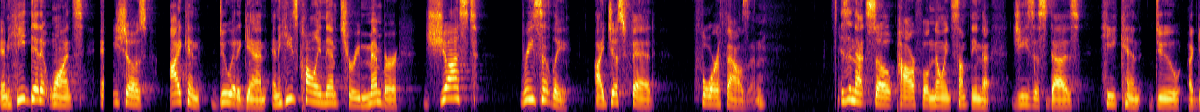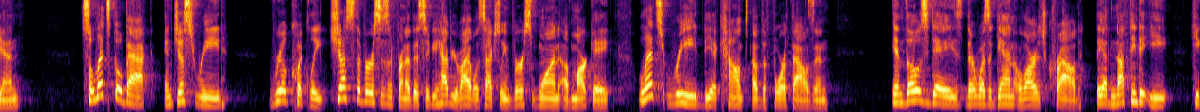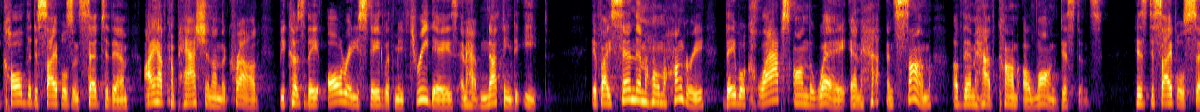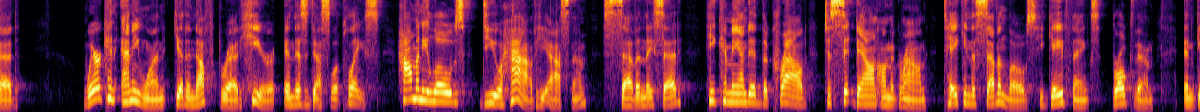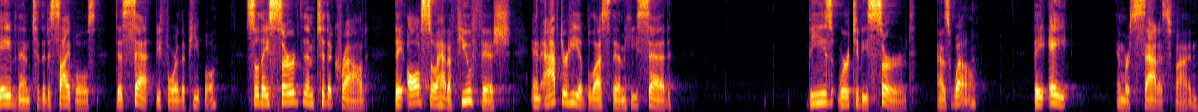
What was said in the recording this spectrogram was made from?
And he did it once and he shows I can do it again. And he's calling them to remember just recently, I just fed 4,000. Isn't that so powerful knowing something that Jesus does, he can do again? So let's go back and just read real quickly just the verses in front of this. If you have your Bible, it's actually in verse 1 of Mark 8. Let's read the account of the 4,000 in those days, there was again a large crowd. They had nothing to eat. He called the disciples and said to them, I have compassion on the crowd because they already stayed with me three days and have nothing to eat. If I send them home hungry, they will collapse on the way, and, ha- and some of them have come a long distance. His disciples said, Where can anyone get enough bread here in this desolate place? How many loaves do you have? He asked them. Seven, they said. He commanded the crowd to sit down on the ground. Taking the seven loaves, he gave thanks, broke them, and gave them to the disciples to set before the people. So they served them to the crowd. They also had a few fish, and after he had blessed them, he said, These were to be served as well. They ate and were satisfied.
